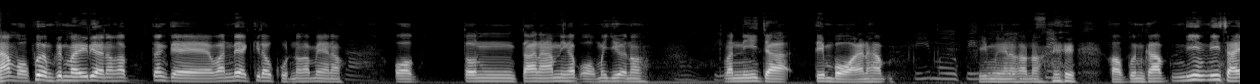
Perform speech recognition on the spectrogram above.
น้ำออกเพิ่มขึ้นมาเรื่อยๆเนาะครับ ตั้งแต่วันแรกที่เราขุดเนาะครับแม่เนาะ ค่ะออกตนตาน้ำนี่ครับ ออกไม่เยอะเนาะ อืมฝีวันนี้จะเต็มบ่อแล้วนะครับฝีมือฝีมือนะครับเนาะซิ่งขอบคุณครับ นี่นิสัย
